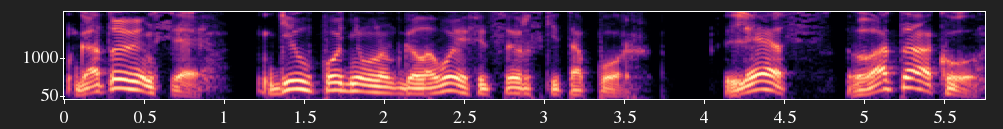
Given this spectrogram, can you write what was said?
«Готовимся!» Гил поднял над головой офицерский топор. «Лес! В атаку!»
